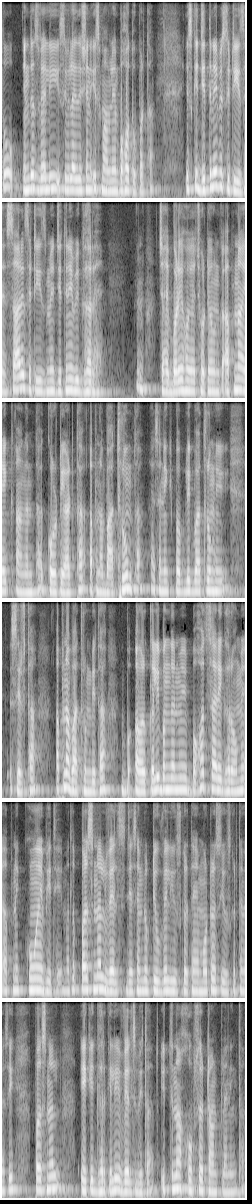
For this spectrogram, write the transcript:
तो इंडस वैली सिविलाइजेशन इस मामले में बहुत ऊपर था। इसके जितने भी सिटीज़ हैं, सारे सिटीज़ में जितने भी घर हैं चाहे बड़े हो या छोटे हो, उनका अपना एक आँगन था कोर्ट यार्ड था, अपना बाथरूम था। ऐसा नहीं कि पब्लिक बाथरूम ही सिर्फ़ था। अपना बाथरूम भी था और कलीबंगन में बहुत सारे घरों में अपने कुएँ भी थे। मतलब पर्सनल वेल्स जैसे हम लोग ट्यूबवेल यूज़ करते हैं मोटर्स यूज़ करते हैं, वैसे ही पर्सनल एक एक घर के लिए वेल्स भी था। तो इतना खूबसूरत टाउन प्लानिंग था।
